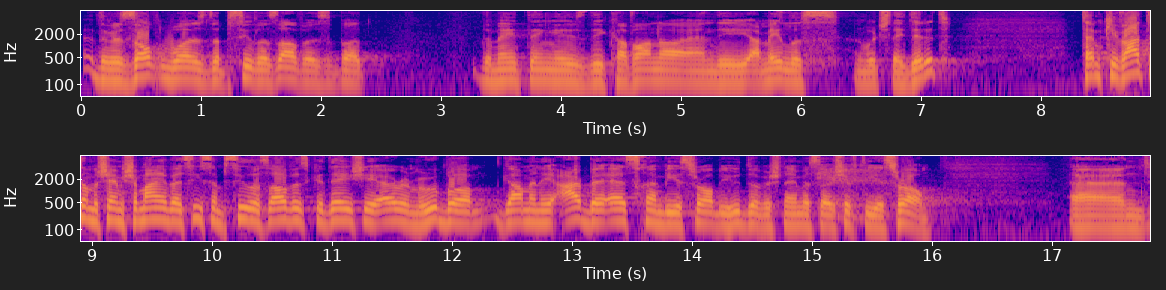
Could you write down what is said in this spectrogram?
The result was the psilas avos, but the main thing is the kavana and the amelus in which they did it. Tem kivatam l'shem shamayim v'asisam psilas kadei she'erin meruba arbe eschem b'Yisrael b'Yehuda v'shnei mesar shifti Yisrael. And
